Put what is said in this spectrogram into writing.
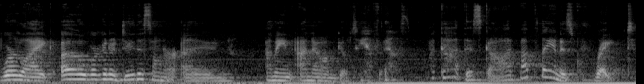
we're like, oh, we're going to do this on our own. I mean, I know I'm guilty of this. I got this, God. My plan is great.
